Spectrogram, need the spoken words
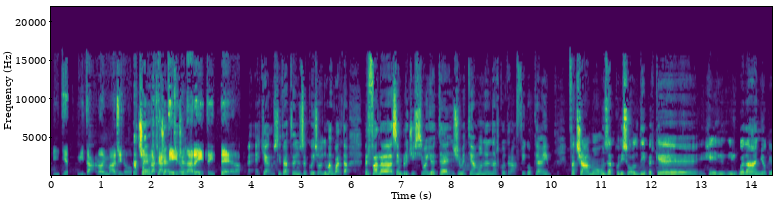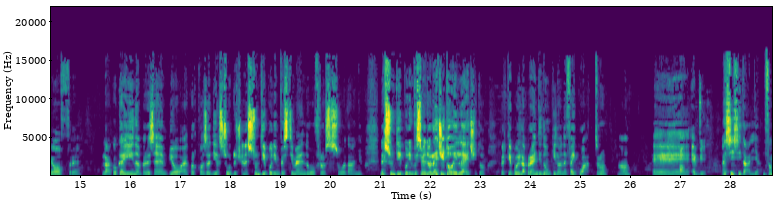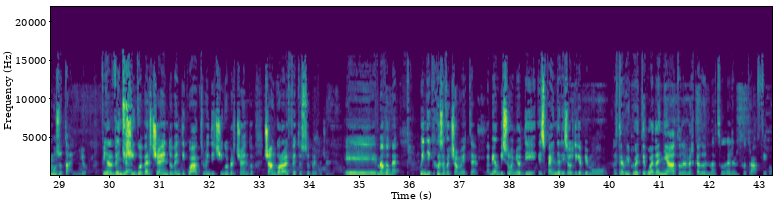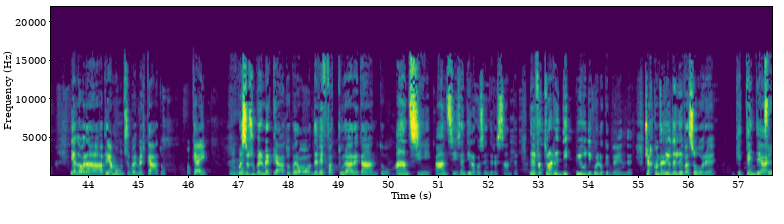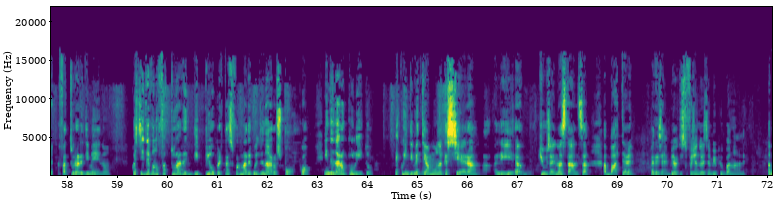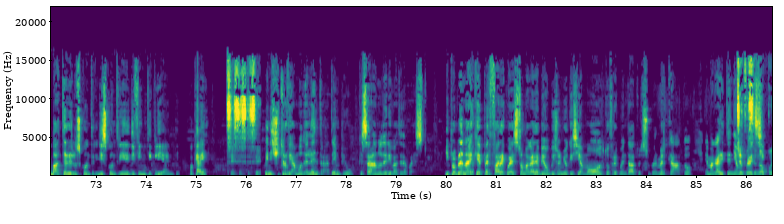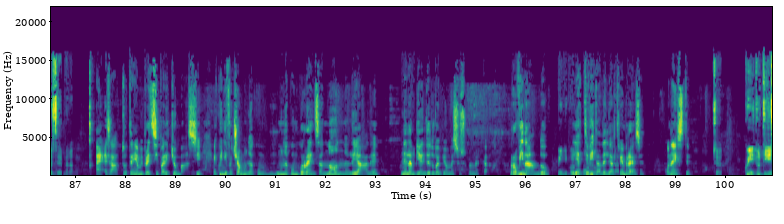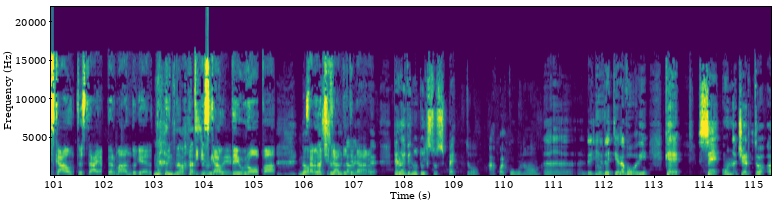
di, di attività, no? Immagino certo, una certo, catena, certo, una rete intera. Beh, è chiaro, si tratta di un sacco di soldi, ma guarda, per farla semplicissima, io e te ci mettiamo nel narcotraffico, ok? Facciamo un sacco di soldi perché il, il guadagno che offre la cocaina, per esempio, è qualcosa di assurdo, cioè nessun tipo di investimento offre lo stesso guadagno, nessun tipo di investimento lecito o illecito, perché poi la prendi da un chilo ne fai quattro, no? E, oh. e via. Eh sì, si taglia, il famoso taglio. Fino al 25%, certo. 24, 25% c'è ancora l'effetto stupefacente. E, ma vabbè, quindi che cosa facciamo io e te? Abbiamo bisogno di spendere i soldi che abbiamo, tra virgolette, guadagnato nel mercato del, narcotraffico. E allora apriamo un supermercato, ok? Mm-hmm. Questo supermercato però deve fatturare tanto, anzi, anzi, senti la cosa interessante, deve fatturare di più di quello che vende. Cioè, al contrario dell'evasore che tende a sì. fatturare di meno, questi devono fatturare di più per trasformare quel denaro sporco in denaro pulito. E quindi mm-hmm. mettiamo una cassiera lì, eh, chiusa in una stanza, a battere, per esempio, ti sto facendo l'esempio più banale, a battere scontri, gli scontrini di finti clienti, ok? Sì, sì, sì, sì. Quindi ci troviamo delle entrate in più che saranno derivate da questo. Il problema è che per fare questo magari abbiamo bisogno che sia molto frequentato il supermercato e magari tendiamo certo, i prezzi. Se no poi sembra. Eh, esatto, teniamo i prezzi parecchio bassi e quindi facciamo una, una concorrenza non leale nell'ambiente dove abbiamo messo il supermercato, rovinando le attività delle altre imprese, oneste. Certo. Quindi tutti i discount stai affermando che tutti, no, tutti i discount d'Europa no, stanno riciclando denaro. Però è venuto il sospetto a qualcuno eh, degli addetti ai lavori che se un certo, uh,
